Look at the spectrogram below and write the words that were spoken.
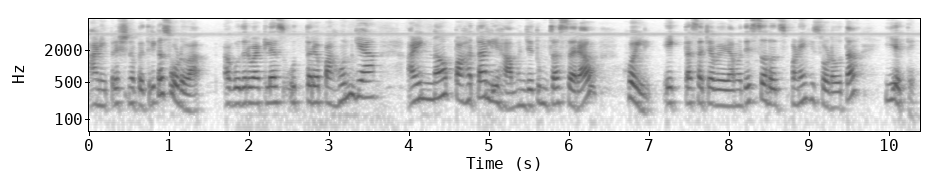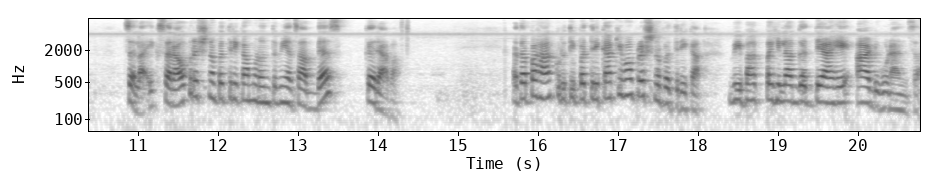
आणि प्रश्नपत्रिका सोडवा. अगोदर वाटल्यास उत्तरं पाहून घ्या आणि न पाहता लिहा म्हणजे तुमचा सराव होईल. एक तासाच्या वेळामध्ये सहजपणे ही सोडवता येते. चला एक सराव प्रश्नपत्रिका म्हणून तुम्ही याचा अभ्यास करावा. आता पहा कृतीपत्रिका किंवा प्रश्नपत्रिका. विभाग पहिला गद्य आहे आठ गुणांचा.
